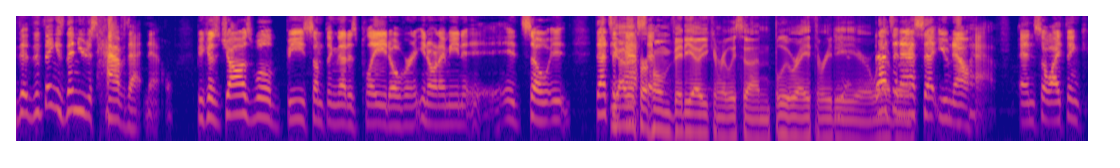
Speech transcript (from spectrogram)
the, the thing is then you just have that now because Jaws will be something that is played over. You know what I mean? It's it, so it that's you an have it for home video. You can release it on Blu-ray, 3D, yeah. or whatever. That's an asset you now have, and so I think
